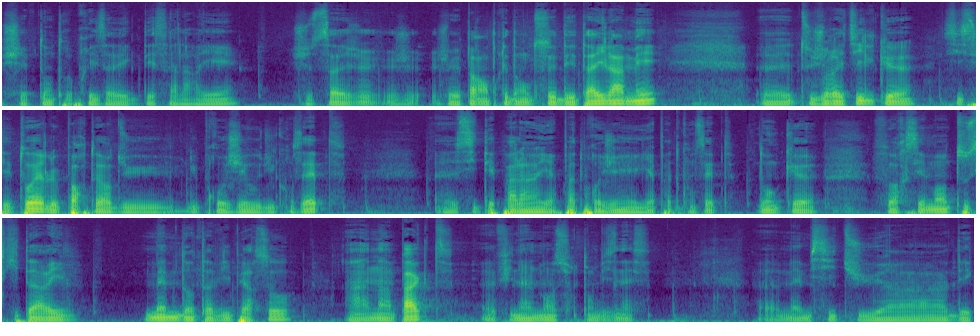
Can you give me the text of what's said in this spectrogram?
chef d'entreprise avec des salariés? Je, ça, je, je, je vais pas rentrer dans ce détail-là, mais euh, toujours est-il que si c'est toi le porteur du, du projet ou du concept, euh, si t'es pas là, il n'y a pas de projet, il n'y a pas de concept. Donc euh, forcément, tout ce qui t'arrive, même dans ta vie perso, a un impact euh, finalement sur ton business. Même si tu as des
